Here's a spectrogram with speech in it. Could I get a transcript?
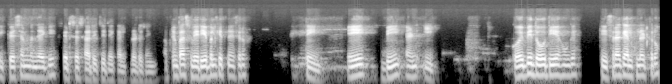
इक्वेशन बन जाएगी, फिर से सारी चीज़ें कैलकुलेट हो जाएँगी। अपने पास वेरिएबल कितने सिर्फ़? तीन। ए बी एंड ई कोई भी दो दिए होंगे, तीसरा कैलकुलेट करो।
